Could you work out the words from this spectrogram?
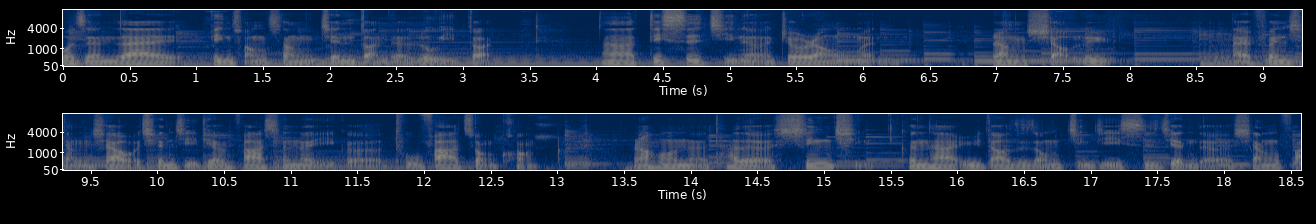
我只能在病床上简短的录一段。那第四集呢，就让我们让小绿来分享一下我前几天发生了一个突发状况。然后呢，他的心情跟他遇到这种紧急事件的想法。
